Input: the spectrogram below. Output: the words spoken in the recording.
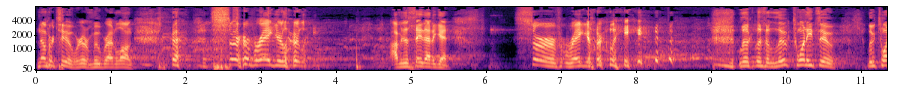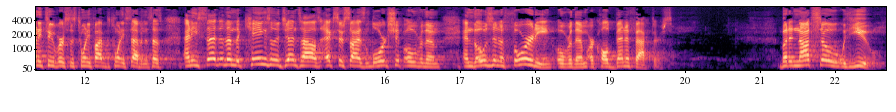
Number two, we're going to move right along. Serve regularly. I'm going to say that again. Serve regularly. Luke, listen, Luke 22. Luke 22, verses 25 to 27. It says, And he said to them, The kings of the Gentiles exercise lordship over them, and those in authority over them are called benefactors. But not so with you.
